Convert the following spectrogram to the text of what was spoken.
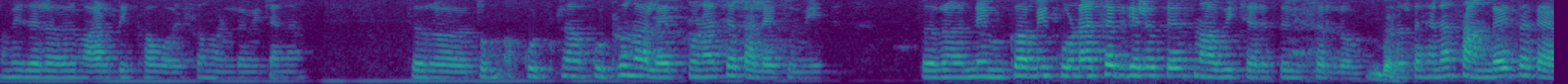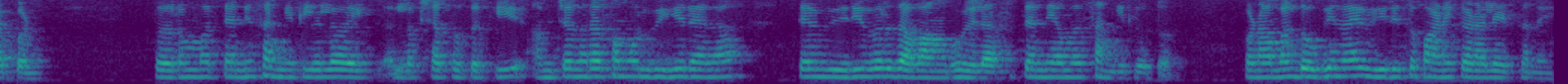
हमें जरा मार्ग दिखाओ असं म्हणलं मी त्यांना. तर तुम कुठं कुठून आलायत? कुणाच्यात आलाय तुम्ही? तर नेमकं आम्ही कुणाच्यात गेलो तेच नाव विचारायचं विसरलो. तर ह्यांना सांगायचं काय आपण? तर मग त्यांनी सांगितलेलं एक लक्षात होतं की आमच्या घरासमोर विहीर आहे ना त्या विहिरीवर जावं आंघोळीला असं त्यांनी आम्हाला सांगितलं होतं. पण आम्हाला दोघींनाही विहिरीचं पाणी काढायला यायचं नाही.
